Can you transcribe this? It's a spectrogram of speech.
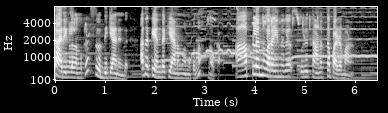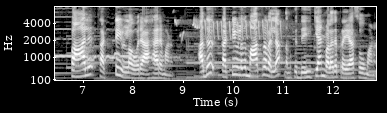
കാര്യങ്ങൾ നമുക്ക് ശ്രദ്ധിക്കാനുണ്ട്. അതൊക്കെ എന്തൊക്കെയാണെന്ന് നമുക്കൊന്ന് നോക്കാം. ആപ്പിൾ എന്ന് പറയുന്നത് ഒരു തണുത്ത പഴമാണ്. പാൽ കട്ടിയുള്ള ഒരു ആഹാരമാണ് അത് കട്ടിയുള്ളത് മാത്രമല്ല നമുക്ക് ദഹിക്കാൻ വളരെ പ്രയാസവുമാണ്.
